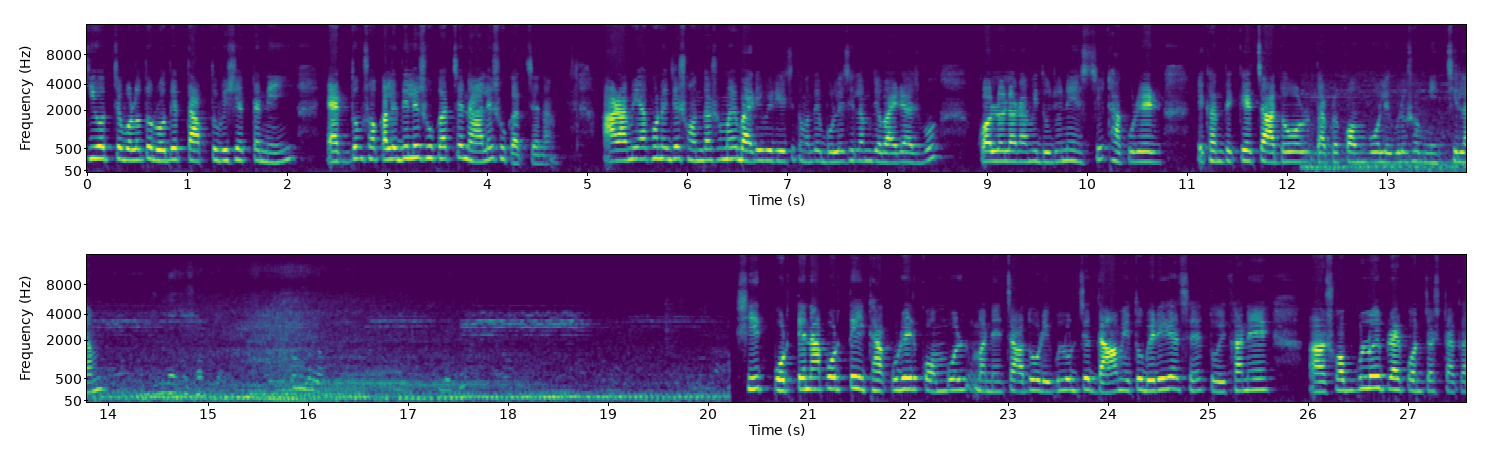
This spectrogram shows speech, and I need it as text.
কি হচ্ছে বলো তো, রোদের তাপ তো বেশি একটা নেই। একদম সকালে দিলে শুকাচ্ছে, না হলে শুকাচ্ছে না। আর আমি এখন এই যে সন্ধ্যার সময় বাইরে বেরিয়েছি, তোমাদের বলেছিলাম যে বাইরে আসব। কল্লোল আর আমি দুজনে এসেছি, ঠাকুরের এখান থেকে চাদর, তারপরে কম্বল, এগুলো সব নিচ্ছিলাম কোনগুলো? দেখি। শীত পড়তে না পড়তেই ঠাকুরের কম্বল মানে চাদর এগুলোর যে দাম এত বেড়ে গেছে, তো এখানে সবগুলোই প্রায় পঞ্চাশ টাকা,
